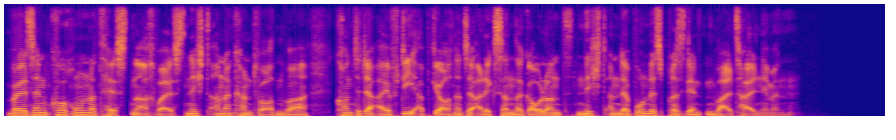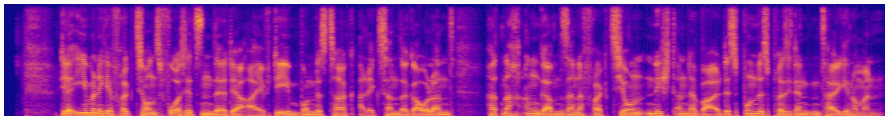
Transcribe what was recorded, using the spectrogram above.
Weil sein Corona-Testnachweis nicht anerkannt worden war, konnte der AfD-Abgeordnete Alexander Gauland nicht an der Bundespräsidentenwahl teilnehmen. Der ehemalige Fraktionsvorsitzende der AfD im Bundestag, Alexander Gauland, hat nach Angaben seiner Fraktion nicht an der Wahl des Bundespräsidenten teilgenommen.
